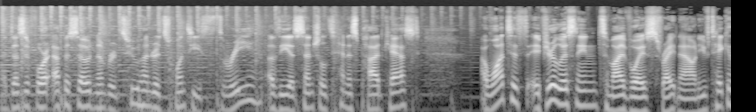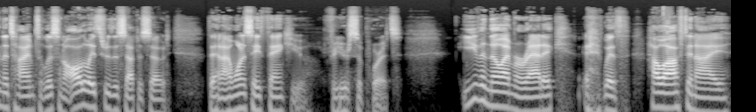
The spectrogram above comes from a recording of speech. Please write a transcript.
that does it for episode number 223 of the Essential Tennis Podcast. I want to, th- if you're listening to my voice right now and you've taken the time to listen all the way through this episode, then I want to say thank you for your support. Even though I'm erratic with how often I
